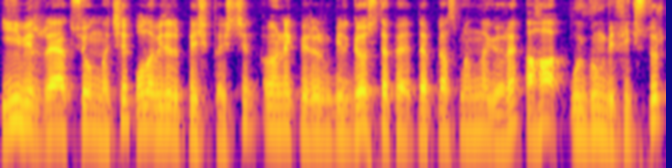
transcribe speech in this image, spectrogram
iyi bir reaksiyon maçı olabilir Beşiktaş için. Örnek veriyorum bir Göztepe deplasmanına göre daha uygun bir fikstür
